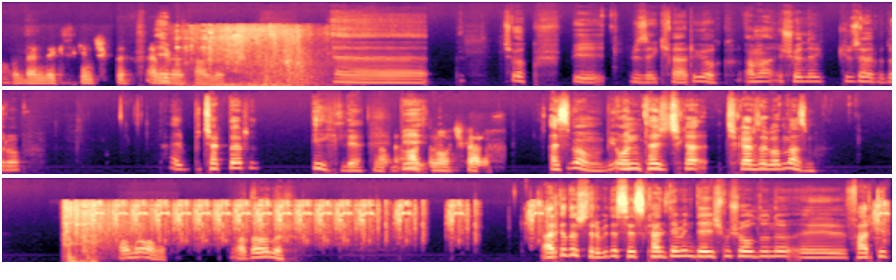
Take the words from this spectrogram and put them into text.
Abi bendeki skin çıktı. Emre Sade. Ee, çok bir bize karı yok. Ama şöyle güzel bir drop. Hayır, bıçaklar değil de. Abi Bir- Asimov çıkarır. Asimov mu? Bir 10 taj çıkar çıkarsak olmaz mı? O da olur. O da olur. Arkadaşlar bir de ses kalitemin değişmiş olduğunu e, fark et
